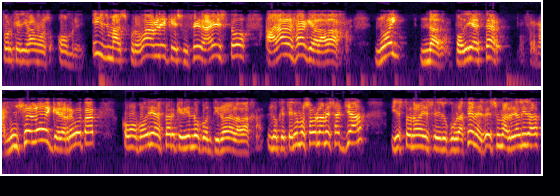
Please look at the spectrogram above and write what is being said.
porque digamos, hombre, es más probable que suceda esto al alza que a la baja. No hay nada. Podría estar formando un suelo y querer rebotar, como podría estar queriendo continuar a la baja. Lo que tenemos sobre la mesa ya, y esto no es elucubraciones, es una realidad,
